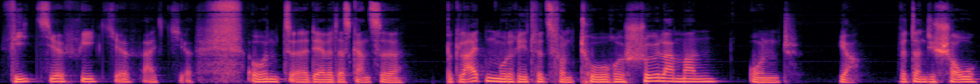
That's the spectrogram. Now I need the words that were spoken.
Vize, Vize, Vize. Und äh, der wird das Ganze begleiten. Moderiert wird es von Tore Schölermann und ja, wird dann die Show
